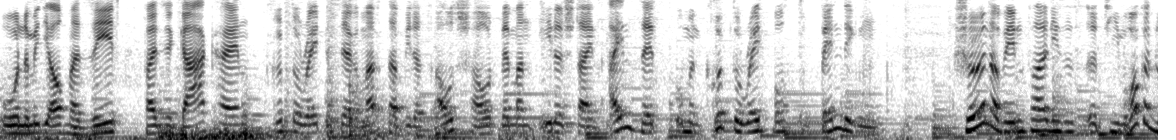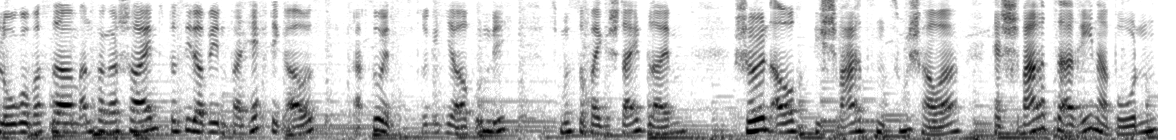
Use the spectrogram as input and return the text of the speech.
Und damit ihr auch mal seht, falls ihr gar kein Crypto-Raid bisher gemacht habt, wie das ausschaut, wenn man Edelstein einsetzt, um einen Crypto-Raid-Boss zu bändigen. Schön auf jeden Fall dieses äh, Team Rocket Logo, was da am Anfang erscheint. Das sieht auf jeden Fall heftig aus. Ach so, jetzt drücke ich hier auf Undicht. Ich muss doch bei Gestein bleiben. Schön auch die schwarzen Zuschauer, der schwarze Arena-Boden,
